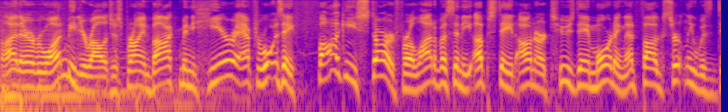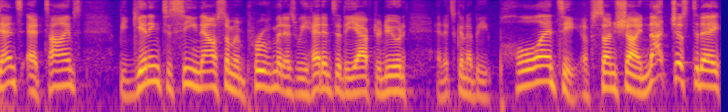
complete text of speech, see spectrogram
Hi there, everyone. Meteorologist Bryan Bachman here after what was a foggy start for a lot of us in the upstate on our Tuesday morning. That fog certainly was dense at times. Beginning to see now some improvement as we head into the afternoon, and it's going to be plenty of sunshine, not just today,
